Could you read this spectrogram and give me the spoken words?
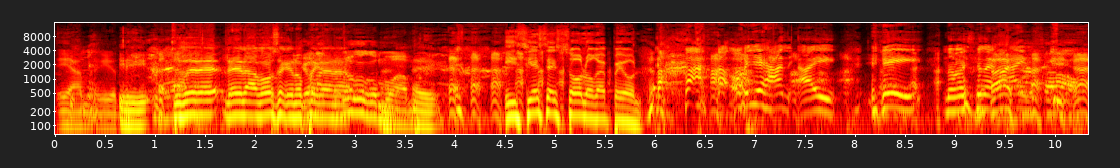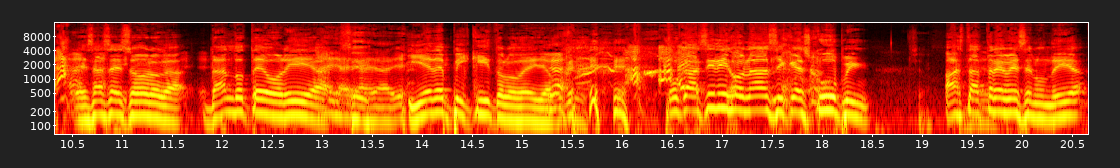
es hambre que yo tengo. Y tú de, de las 12 que no Yo pega la nada. como hambre. Y si es sexóloga es peor. Oye, Han, ahí, hey, no me suena Ay, esa sexóloga dando teoría. Y es de piquito lo de ella. Porque, porque así dijo Nancy que hasta tres veces en un día.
